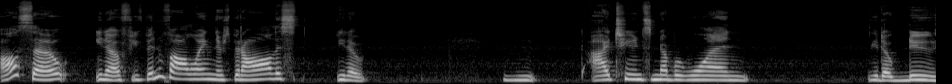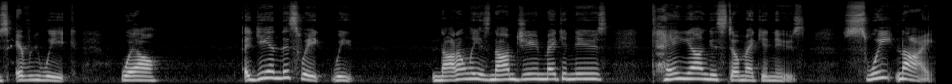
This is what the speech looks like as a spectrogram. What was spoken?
also, you know, if you've been following, there's been all this, you know, iTunes number one, you know, news every week. Well, again, this week, we not only is Namjoon making news, Taehyung is still making news. Sweet Night,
